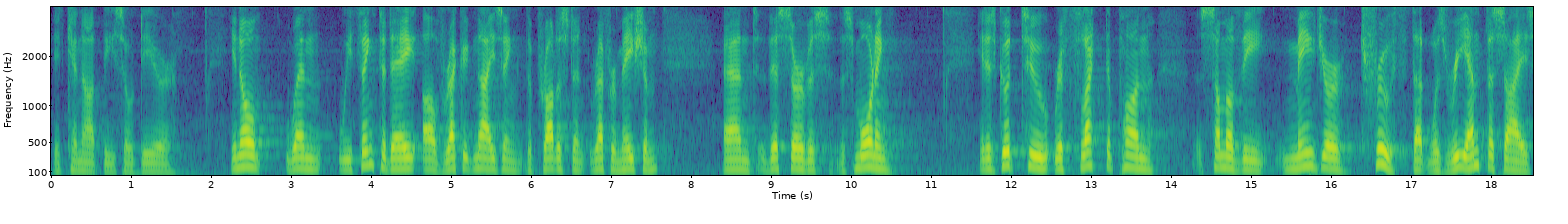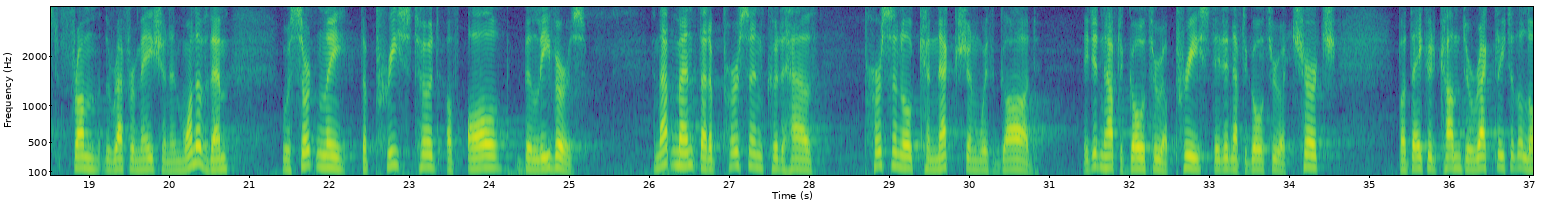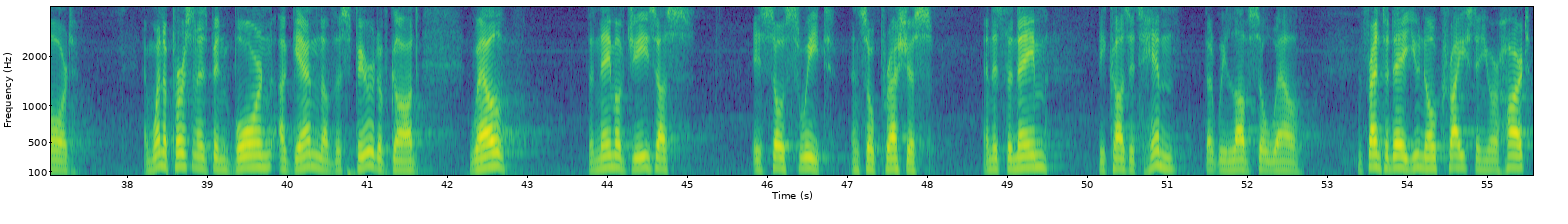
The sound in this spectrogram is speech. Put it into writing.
it cannot be so dear. You know, when we think today of recognizing the Protestant Reformation and this service this morning, it is good to reflect upon some of the major truth that was re emphasized from the Reformation. And one of them was certainly the priesthood of all believers. And that meant that a person could have personal connection with God. They didn't have to go through a priest, they didn't have to go through a church, but they could come directly to the Lord. And when a person has been born again of the Spirit of God, well, the name of Jesus is so sweet and so precious. And it's the name because it's Him that we love so well. And friend, today you know Christ in your heart.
